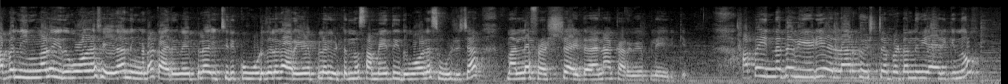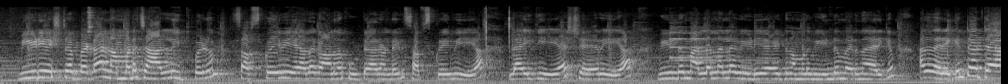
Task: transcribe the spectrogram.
അപ്പം നിങ്ങൾ ഇതുപോലെ ചെയ്താൽ നിങ്ങളുടെ കറിവേപ്പില ഇച്ചിരി കൂടുതൽ കറിവേപ്പില കിട്ടുന്ന സമയത്ത് ഇതുപോലെ സൂക്ഷിച്ചാൽ നല്ല ഫ്രഷ് ആയിട്ട് തന്നെ ആ കറിവേപ്പില ഇരിക്കും. അപ്പോൾ ഇന്നത്തെ വീഡിയോ എല്ലാവർക്കും ഇഷ്ടപ്പെട്ടെന്ന് വിചാരിക്കുന്നു. വീഡിയോ ഇഷ്ടപ്പെട്ടാൽ നമ്മുടെ ചാനൽ ഇപ്പോഴും സബ്സ്ക്രൈബ് ചെയ്യാതെ കാണുന്ന കൂട്ടുകാരുണ്ടെങ്കിൽ സബ്സ്ക്രൈബ് ചെയ്യുക ലൈക്ക് ചെയ്യുക ഷെയർ ചെയ്യുക. വീണ്ടും നല്ല നല്ല വീഡിയോ ആയിട്ട് നമ്മൾ വീണ്ടും വരുന്നതായിരിക്കും. അതുവരേക്കും ടാറ്റാ.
